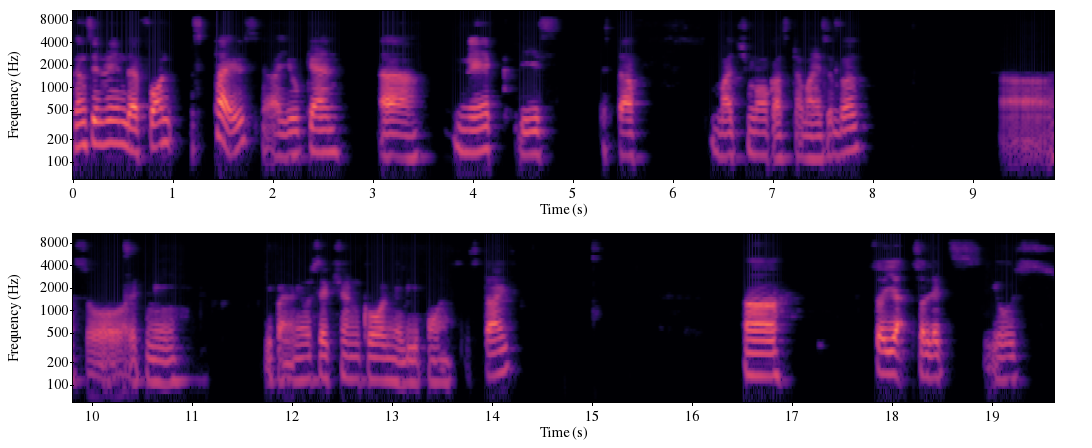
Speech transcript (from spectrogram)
considering the font styles uh, you can uh, make this stuff much more customizable. Uh, so let me define a new section called maybe font style. So yeah so let's use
